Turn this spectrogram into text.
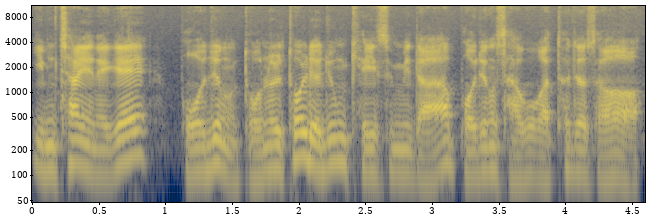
임차인에게 보증, 돈을 돌려준 케이스입니다. 보증 사고가 터져서.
